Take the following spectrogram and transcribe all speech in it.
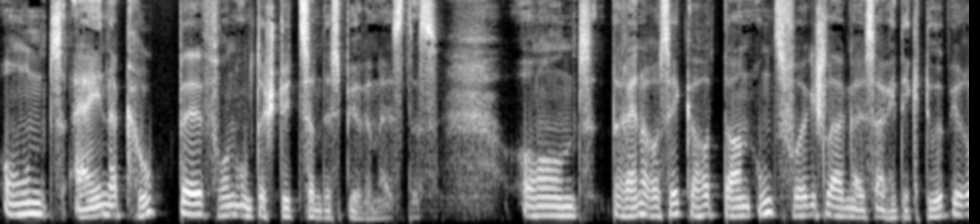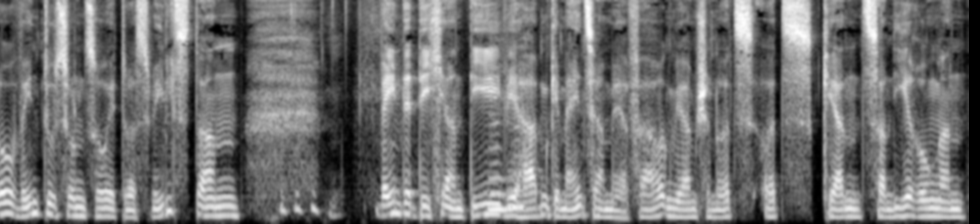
und einer Gruppe von Unterstützern des Bürgermeisters. Und der Rainer Rosecker hat dann uns vorgeschlagen als Architekturbüro, wenn du schon so etwas willst, dann wende dich an die. Mhm. Wir haben gemeinsame Erfahrungen. Wir haben schon Orts, Ortskernsanierungen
